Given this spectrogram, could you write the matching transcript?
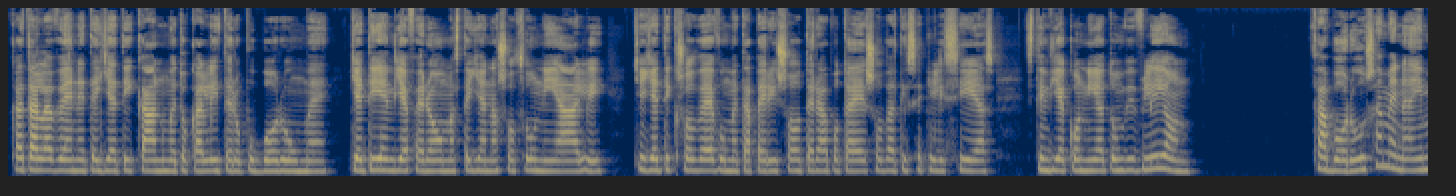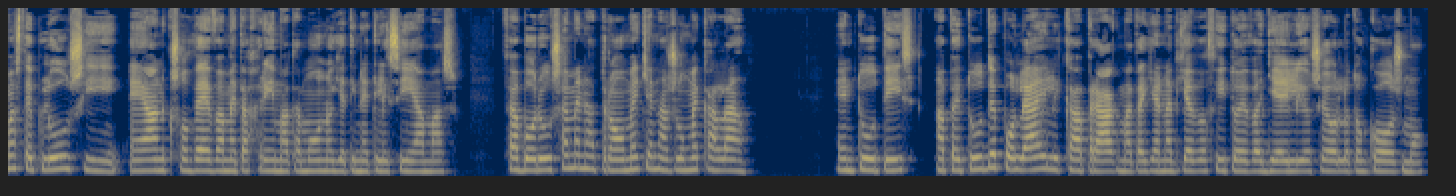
Καταλαβαίνετε γιατί κάνουμε το καλύτερο που μπορούμε, γιατί ενδιαφερόμαστε για να σωθούν οι άλλοι και γιατί ξοδεύουμε τα περισσότερα από τα έσοδα της Εκκλησίας στην διακονία των βιβλίων. Θα μπορούσαμε να είμαστε πλούσιοι εάν ξοδεύαμε τα χρήματα μόνο για την Εκκλησία μας. Θα μπορούσαμε να τρώμε και να ζούμε καλά. Εν τούτης, απαιτούνται πολλά υλικά πράγματα για να διαδοθεί το Ευαγγέλιο σε όλο τον κόσμο.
